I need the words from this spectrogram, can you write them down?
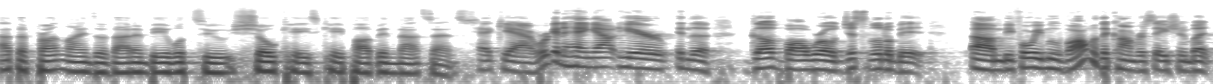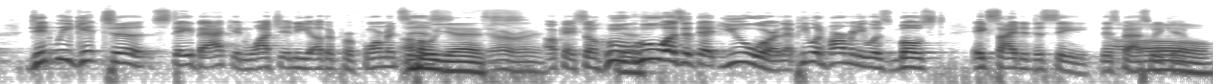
at the front lines of that and be able to showcase K-pop in that sense. Heck yeah, we're gonna hang out here in the gov ball world just a little bit um, before we move on with the conversation. But did we get to stay back and watch any other performances? Oh yes. Yeah, right. Okay, so who yes. who was it that you were that P One Harmony was most excited to see this past oh.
